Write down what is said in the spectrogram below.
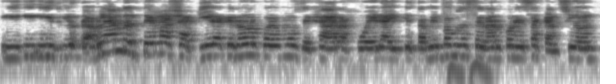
Y, y- y hablando del tema Shakira, que no lo podemos dejar afuera y que también vamos a cerrar con esa canción,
